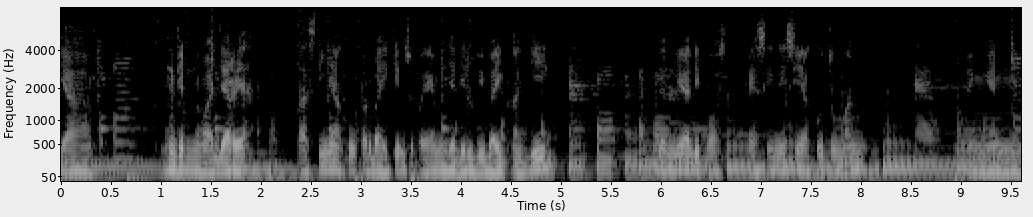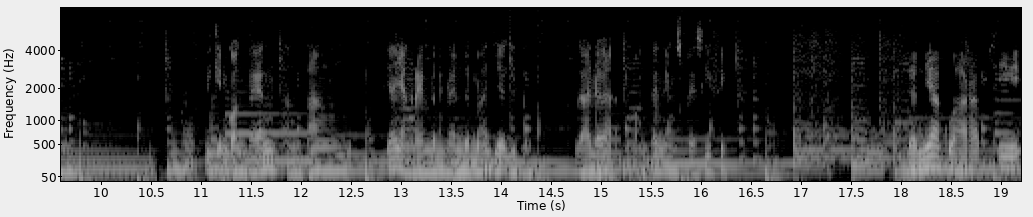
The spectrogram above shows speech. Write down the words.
ya mungkin wajar ya pastinya aku perbaikin supaya menjadi lebih baik lagi. Dan ya di podcast ini sih aku cuman pengen bikin konten tentang ya yang random-random aja gitu. Nggak ada konten yang spesifik. Dan ya aku harap sih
